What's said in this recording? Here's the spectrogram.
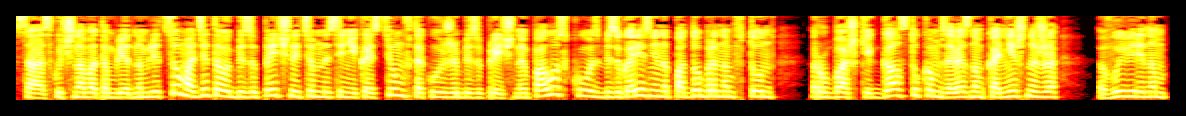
со скучноватым бледным лицом, одетого в безупречный темно-синий костюм, в такую же безупречную полоску, с безукоризненно подобранным в тон рубашки галстуком, завязанным, конечно же, выверенным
